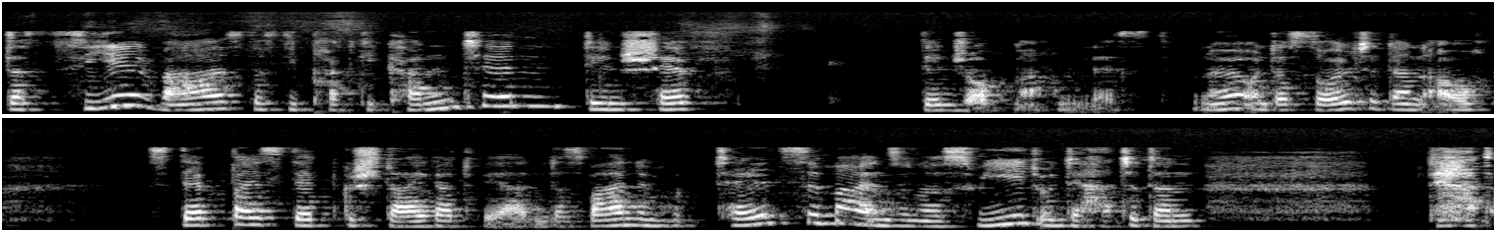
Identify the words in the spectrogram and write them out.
das Ziel war es, dass die Praktikantin den Chef den Job machen lässt. Ne? Und das sollte dann auch Step by Step gesteigert werden. Das war in einem Hotelzimmer in so einer Suite und der hatte dann, der hat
